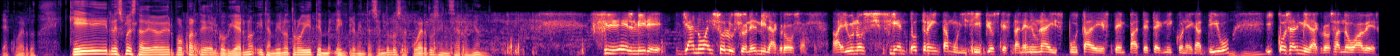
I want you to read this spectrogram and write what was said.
De acuerdo. ¿Qué respuesta debe haber por parte del gobierno y también otro ítem, la implementación de los acuerdos en esa región? Fidel, mire, ya no hay soluciones milagrosas. Hay unos 130 municipios que están en una disputa de este empate técnico negativo y cosas milagrosas no va a haber.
